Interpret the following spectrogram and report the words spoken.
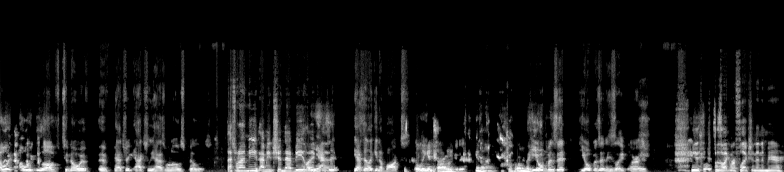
I would, I would love to know if if Patrick actually has one of those pillows. That's what I mean. I mean, shouldn't that be But like? he has it. He has it like in a box. Holding it tight, you know. holding he opens it. He opens it and he's like, "All right." he- so it's like a reflection in the mirror.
